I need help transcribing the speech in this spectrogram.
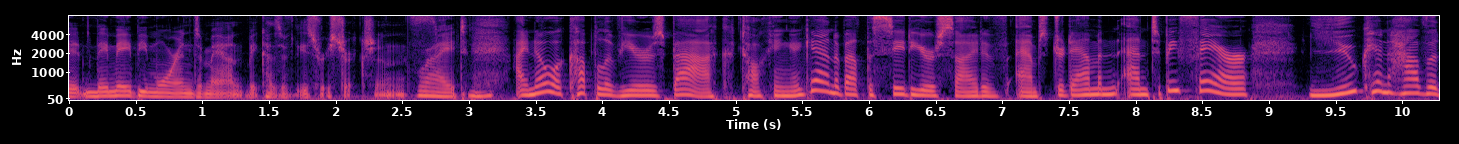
it, they may be more in demand because of these restrictions. Right. Mm-hmm. I know a couple of years back, talking again about the seedier side of Amsterdam, and, and to be fair, you can have a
